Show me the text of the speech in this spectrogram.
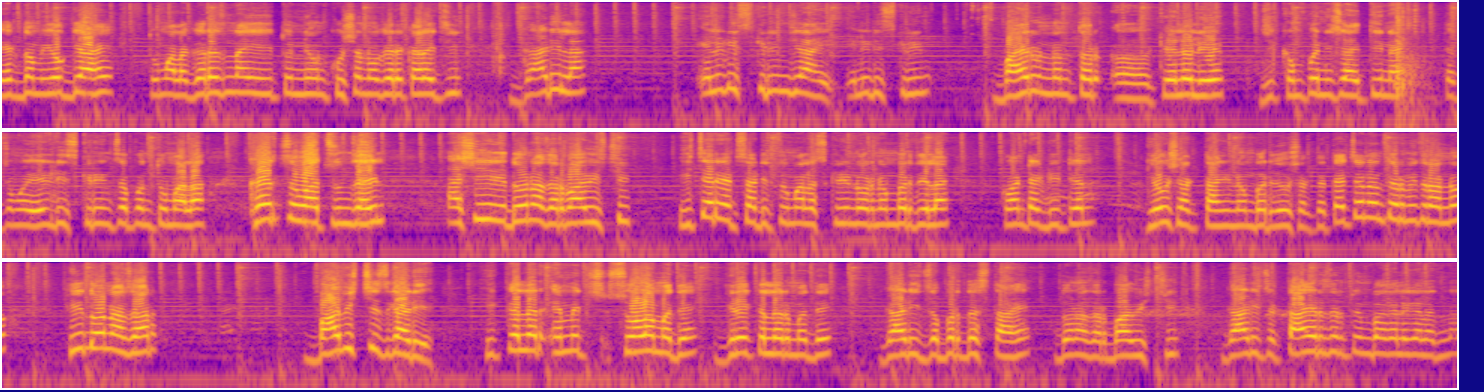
एकदम योग्य आहे. तुम्हाला गरज नाही आहे इथून नेऊन कुशन वगैरे करायची. गाडीला एल ई डी स्क्रीन जी आहे एल ई डी स्क्रीन बाहेरून नंतर केलेली आहे. जी कंपनीची आहे ती नाही. त्याच्यामुळे एल डी स्क्रीनचं पण तुम्हाला खर्च वाचून जाईल. अशी दोन हजार बावीसची हिच्या रेटसाठी तुम्हाला स्क्रीनवर नंबर दिला आहे कॉन्टॅक्ट डिटेल घेऊ शकता आणि नंबर देऊ शकता. त्याच्यानंतर मित्रांनो ही दोन हजार बावीसचीच गाडी आहे. ही कलर एम एच सोळामध्ये ग्रे कलरमध्ये गाडी जबरदस्त आहे. दोन हजार बावीसची गाडीचं टायर जर तुम्ही बघायला गेलात ना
